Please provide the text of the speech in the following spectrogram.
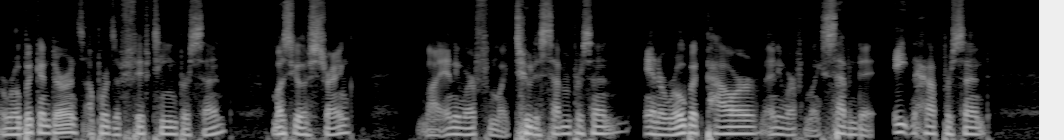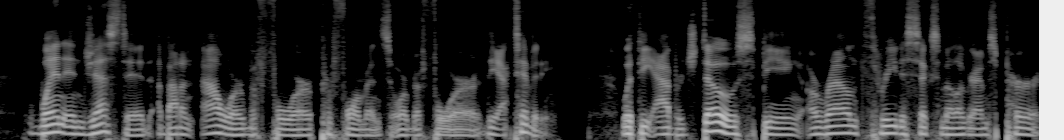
aerobic endurance upwards of 15%, muscular strength by anywhere from like 2 to 7%, anaerobic power anywhere from like 7 to 8.5% when ingested about an hour before performance or before the activity, with the average dose being around 3 to 6 milligrams per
